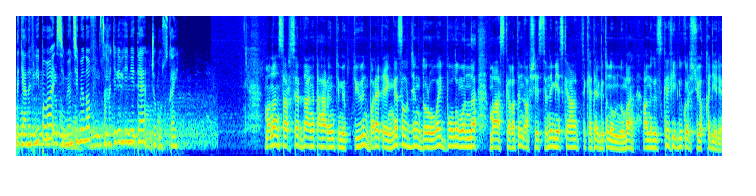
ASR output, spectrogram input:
Татьяна Филиппова, Семен Семенов, Саха телевидениеті, Джокускай. Манан сарсыр даңы тахарын түмөктүүн бара тәңге сылжың доровай болуңанна маскағытын общественный меске кәтергетін умнумаң. Анығызға филгі көрсүйөкқа дері.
